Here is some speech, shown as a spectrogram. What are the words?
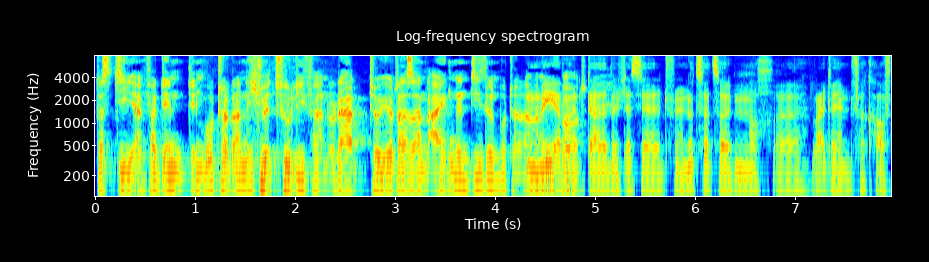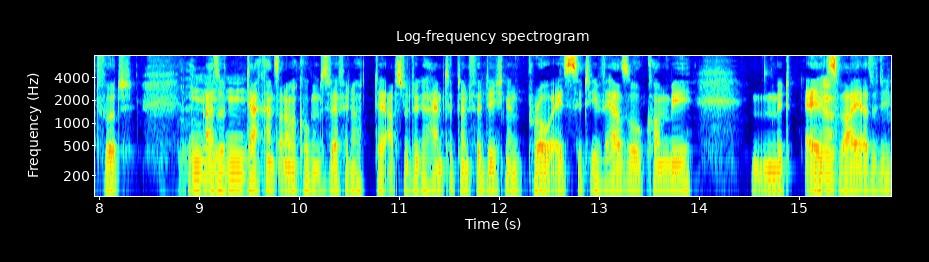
dass die einfach den, den Motor da nicht mehr zuliefern. Oder hat Toyota seinen eigenen Dieselmotor da Nee, aber dadurch, dass er von den Nutzfahrzeugen noch äh, weiterhin verkauft wird. Mhm. Also da kannst du auch noch mal gucken. Das wäre vielleicht noch der absolute Geheimtipp dann für dich. Ein Pro Ace City Verso Kombi mit L2, ja. also die,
